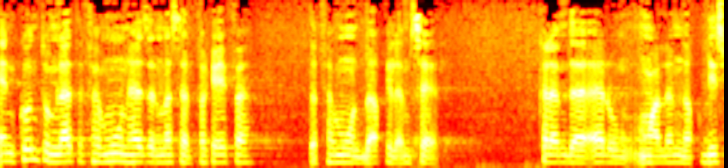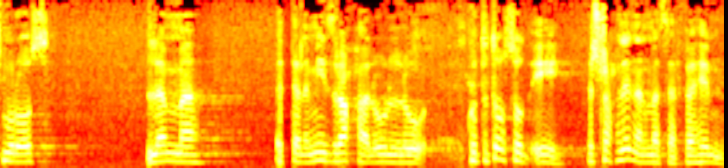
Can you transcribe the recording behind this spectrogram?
إن كنتم لا تفهمون هذا المثل فكيف تفهمون باقي الأمثال؟ الكلام ده قاله معلمنا القديس مرقس لما التلاميذ راح قالوا له كنت تقصد إيه؟ اشرح لنا المثل فهمنا.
